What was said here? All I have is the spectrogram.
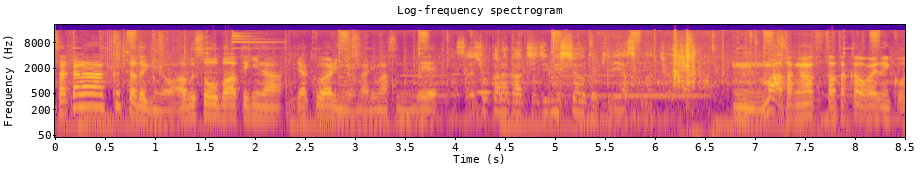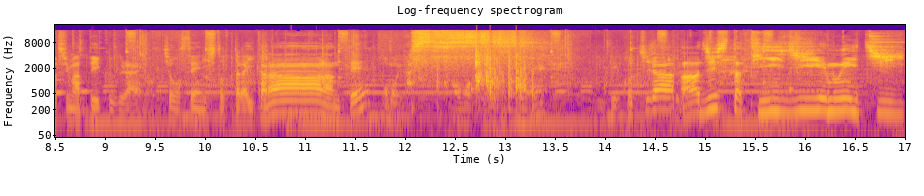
魚食った時のアブソーバー的な役割にもなりますんで。最初からガチ締めしちゃうと切れやすくなっちゃう。うん。まあ魚と戦う間にこうしまっていくぐらいの調整にしとったらいいかなーなんて思います。思ってますね。でこちらアジスタ TGMH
